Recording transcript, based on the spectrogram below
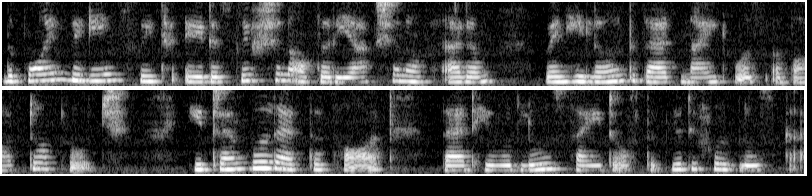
The poem begins with a description of the reaction of Adam when he learned that night was about to approach. He trembled at the thought that he would lose sight of the beautiful blue sky.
